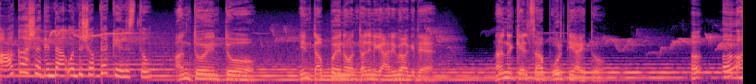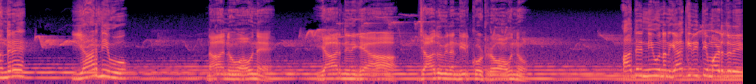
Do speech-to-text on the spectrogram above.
ಆಕಾಶದಿಂದ ಒಂದು ಶಬ್ದ ಕೇಳಿಸ್ತು. ಅಂತೂ ಇಂತೂ ನಿನ್ ತಪ್ಪೇನು ಅಂತ ನಿನಗೆ ಅರಿವಾಗಿದೆ. ನನ್ನ ಕೆಲಸ ಪೂರ್ತಿ ಆಯ್ತು. ಅ- ಅ- ಅಂದ್ರೆ ಯಾರ್ ನೀವು? ನಾನು ಅವನೇ. ಯಾರ್ ನಿನಗೆ ಆ ಜಾದುವಿನ ನೀರ್ ಕೊಟ್ರೋ ಅವನು. ಆದ್ರೆ ನೀವು ನನ್ಗೆ ಯಾಕೆ ಈ ರೀತಿ ಮಾಡಿದ್ರಿ?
